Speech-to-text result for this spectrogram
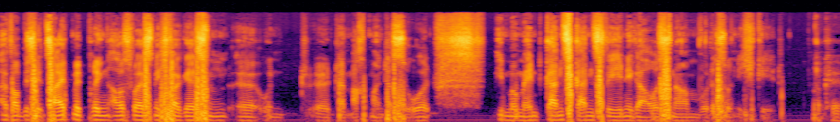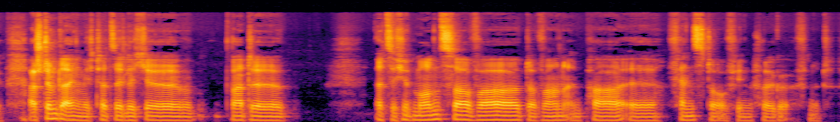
Einfach ein bisschen Zeit mitbringen, Ausweis nicht vergessen äh, und äh, dann macht man das so. Im Moment ganz, ganz wenige Ausnahmen, wo das so nicht geht. Okay. Aber stimmt eigentlich tatsächlich. Äh, warte, als ich in Monza war, da waren ein paar äh, Fenster auf jeden Fall geöffnet.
